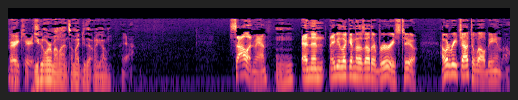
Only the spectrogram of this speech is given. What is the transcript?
Very curious. You can order them online, so I might do that when I go home. Yeah. Solid, man. Mm-hmm. And then maybe look into those other breweries too. I would reach out to Wellbeing though.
